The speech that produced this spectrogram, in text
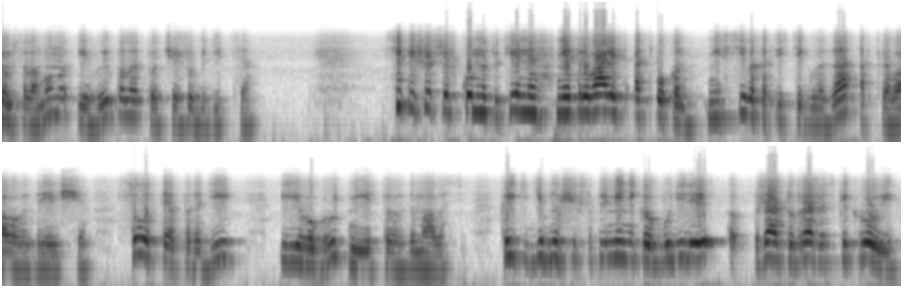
чем Соломону и выпало тотчас же убедиться. Все пришедшие в комнату Кейна не отрывались от окон, не в силах отвести глаза от кровавого зрелища. Сула стоял позади, и его грудь неистово вздымалась. Крики гибнущих соплеменников будили э, жажду вражеской крови,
